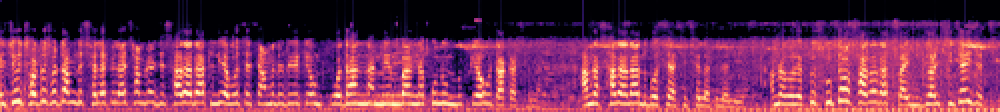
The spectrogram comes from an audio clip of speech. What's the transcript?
এই যে ছোটো ছোটো আমাদের ছেলে পিলে আছে, আমরা যে সারা রাত নিয়ে বসেছি আমাদের দিকে কেউ প্রধান না, মেম্বার না, কোনো কেউ তাকাচ্ছে না। আমরা সারা রাত বসে আছি ছেলে পিলে নিয়ে। আমরা একটু শুতেও সারা রাত পাইনি, জল ছিঁচেই যাচ্ছি।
